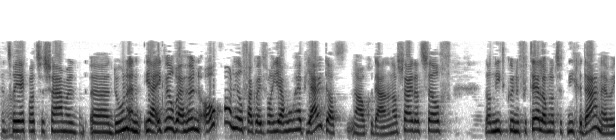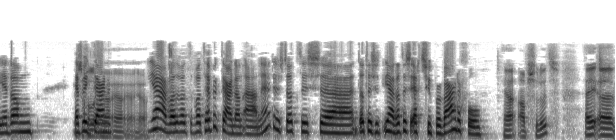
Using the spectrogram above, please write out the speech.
een traject wat ze samen doen. En ja, ik wil bij hun ook gewoon heel vaak weten van, ja, hoe heb jij dat nou gedaan? En als zij dat zelf dan niet kunnen vertellen, omdat ze het niet gedaan hebben, ja, dan heb ik daar, ja, ja, ja. ja wat, wat, wat heb ik daar dan aan? Hè? Dus dat is, dat is, het, ja, dat is echt super waardevol. Ja, absoluut. Hey,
